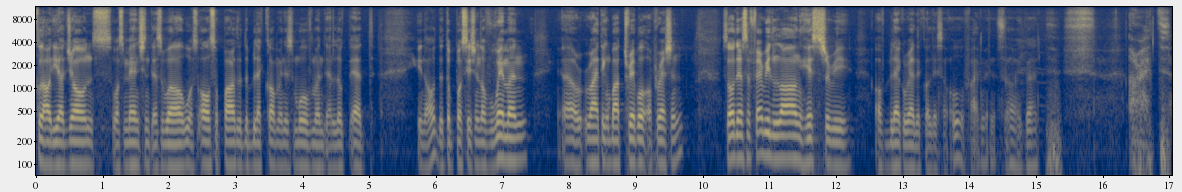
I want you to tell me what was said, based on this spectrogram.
Claudia Jones was mentioned as well, was also part of the black communist movement and looked at, you know, the, the position of women, uh, writing about triple oppression. So there's a very long history of black radicalism. Oh, five minutes, oh my God. All right,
